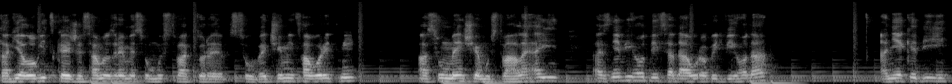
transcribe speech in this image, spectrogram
tak je logické, že samozrejme sú mužstva, ktoré sú väčšími favoritmi a sú menšie mužstva, ale aj, aj z nevýhody sa dá urobiť výhoda. A niekedy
